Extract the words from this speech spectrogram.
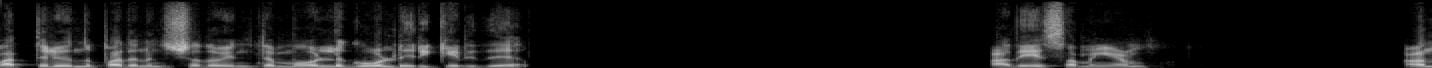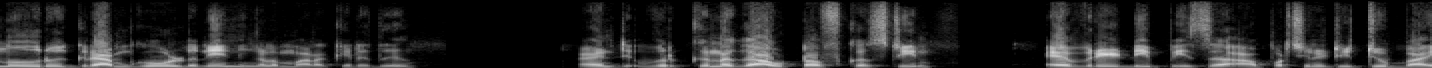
പത്തിലൊന്ന് പതിനഞ്ച് ശതമാനത്തെ മുകളിൽ ഗോൾഡ് ഇരിക്കരുത്. അതേസമയം നൂറ് ഗ്രാം ഗോൾഡിനെ നിങ്ങൾ മറക്കരുത്. ആൻഡ് വിൽക്കുന്നത് out of question every dip is a opportunity to buy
